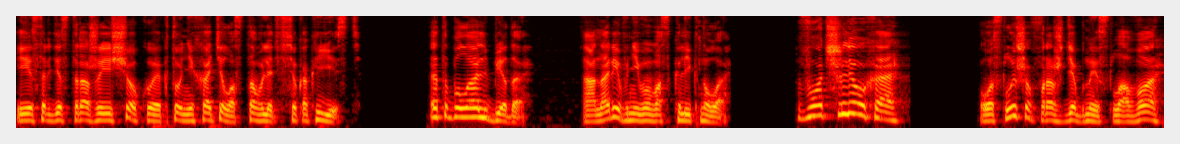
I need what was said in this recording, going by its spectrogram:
И среди стражи еще кое-кто не хотел оставлять все как есть. Это была Альбеда. Она ревниво воскликнула. «Вот шлюха!» Услышав враждебные слова,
